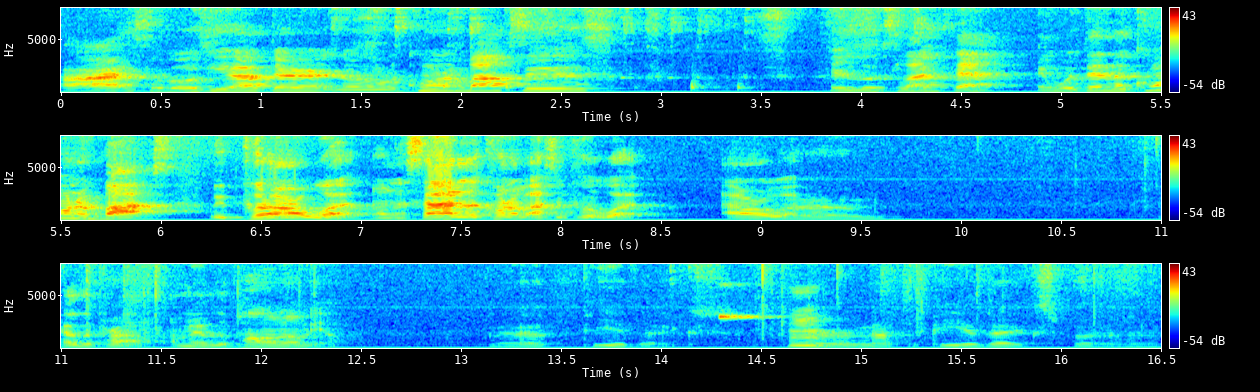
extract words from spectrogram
Alright, so those of you out there that don't know what a corner box is, it looks like that. And within the corner box, we put our what? On the side of the corner box, we put what? Our what? Um, of the problem. I mean, of the polynomial. uh, p of x. Hmm? Or not the p of x, but um,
